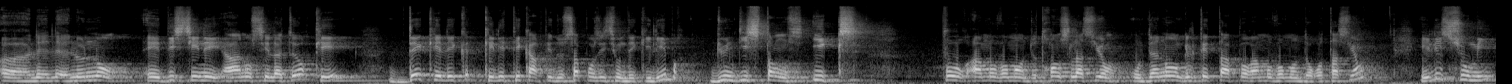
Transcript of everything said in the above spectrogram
euh, le, nom est destiné à un oscillateur qui, dès qu'il est, est écarté de sa position d'équilibre, d'une distance x pour un mouvement de translation ou d'un angle θ pour un mouvement de rotation, il est soumis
